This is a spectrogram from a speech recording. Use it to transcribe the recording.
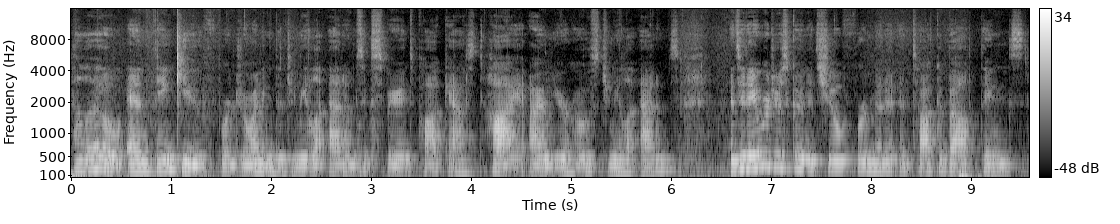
Hello, and thank you for joining the Jameela Adams Experience podcast. Hi, I'm your host, Jameela Adams, and today we're just going to chill for a minute and talk about things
